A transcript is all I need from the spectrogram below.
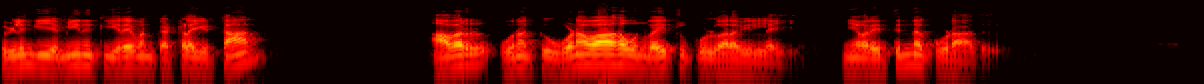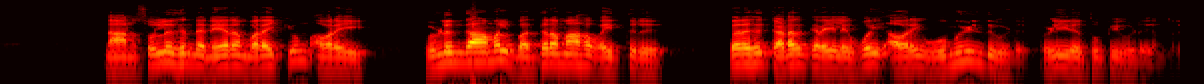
விழுங்கிய மீனுக்கு இறைவன் கட்டளையிட்டான் அவர் உனக்கு உணவாக உன் வயிற்றுக்குள் வரவில்லை. நீ அவரை தின்னக்கூடாது. நான் சொல்லுகின்ற நேரம் வரைக்கும் அவரை விழுங்காமல் பத்திரமாக வைத்திரு. பிறகு கடற்கரையிலே போய் அவரை உமிழ்ந்து விடு. வெளியில துப்பி விடு என்று.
